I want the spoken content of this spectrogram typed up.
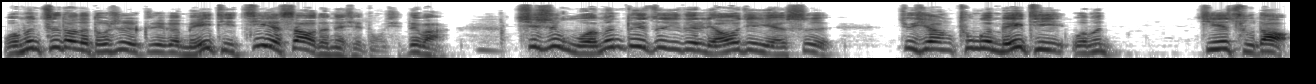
我们知道的都是这个媒体介绍的那些东西，对吧？嗯其实我们对自己的了解也是，就像通过媒体我们接触到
